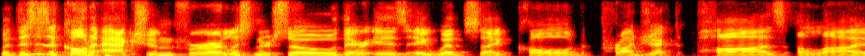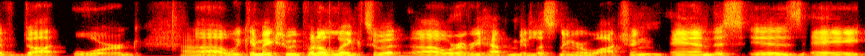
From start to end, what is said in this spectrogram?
But this is a call to action for our listeners. So there is a website called projectpawsalive.org. Uh, Oh, we can make sure we put a link to it uh, wherever you happen to be listening or watching. And this is a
